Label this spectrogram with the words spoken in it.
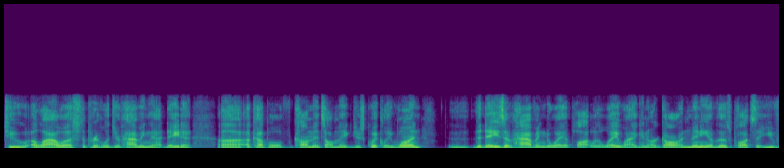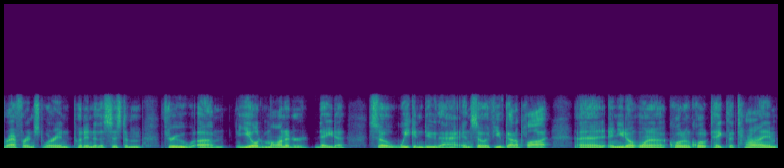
to allow us the privilege of having that data, uh, a couple comments I'll make just quickly. One, the days of having to weigh a plot with a weigh wagon are gone. Many of those plots that you've referenced were in put into the system through um, yield monitor data. So we can do that. And so if you've got a plot uh, and you don't want to quote unquote take the time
